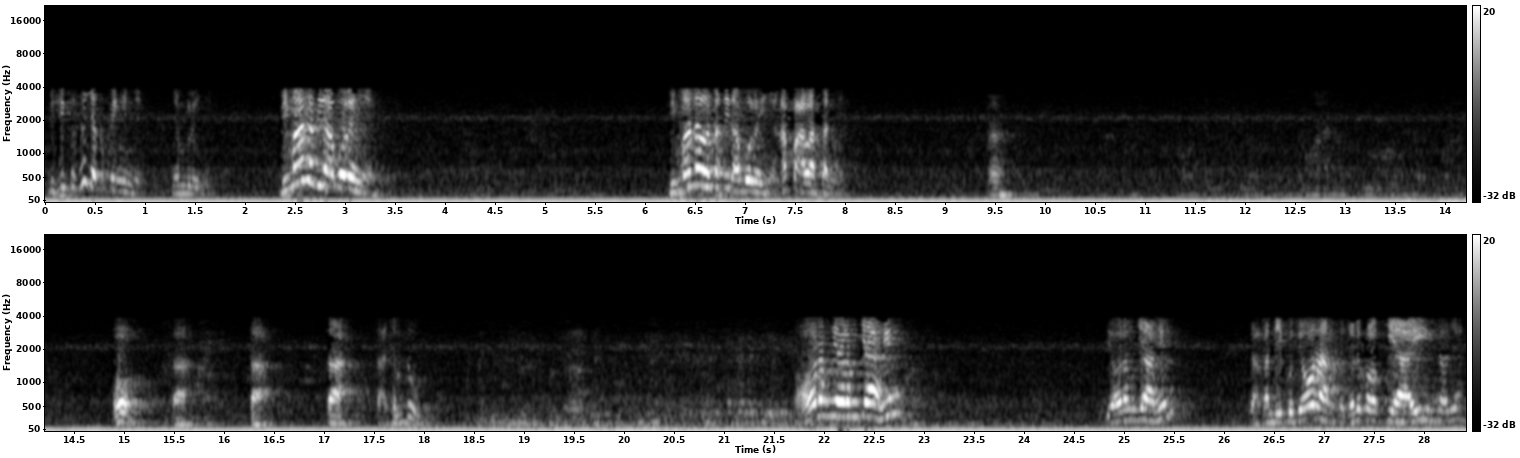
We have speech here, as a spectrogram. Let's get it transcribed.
di situ saja kepinginnya nyembelihnya. Di mana tidak bolehnya? Di mana letak tidak bolehnya? Apa alasannya? Nah, Oh, tak, tak, tak, tak macam tu. Orang dia orang jahil, dia orang jahil, nggak akan diikuti orang kecuali kalau kiai misalnya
